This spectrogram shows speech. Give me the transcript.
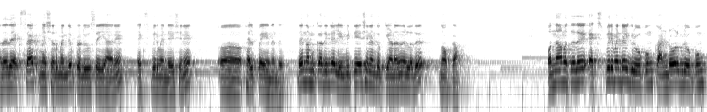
അതായത് എക്സാക്ട് മെഷർമെന്റ് പ്രൊഡ്യൂസ് ചെയ്യാൻ എക്സ്പെരിമെന്റേഷന് ഹെൽപ്പ് ചെയ്യുന്നുണ്ട്. ദെൻ നമുക്കതിന്റെ ലിമിറ്റേഷൻ എന്തൊക്കെയാണെന്നുള്ളത് നോക്കാം. ഒന്നാമത്തത് എക്സ്പെരിമെന്റൽ ഗ്രൂപ്പും കൺട്രോൾ ഗ്രൂപ്പും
